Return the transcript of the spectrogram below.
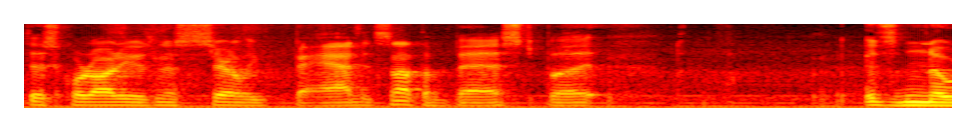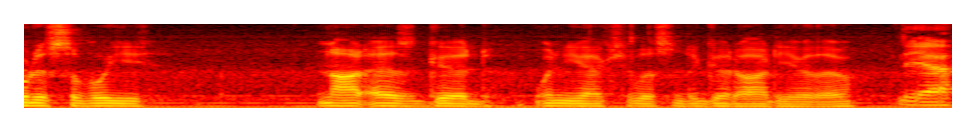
Discord audio is necessarily bad. It's not the best, but It's noticeably not as good when you actually listen to good audio, though. yeah.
